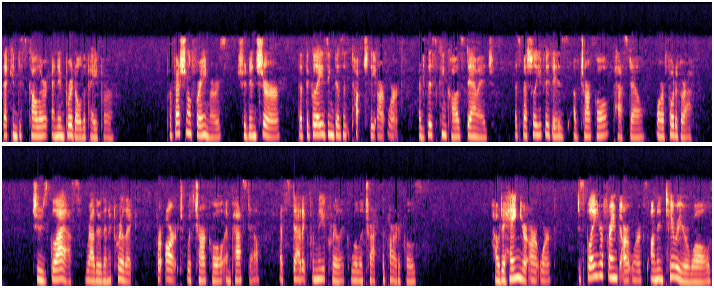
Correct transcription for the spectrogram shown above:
that can discolor and embrittle the paper. Professional framers should ensure that the glazing doesn't touch the artwork as this can cause damage, especially if it is of charcoal, pastel, or a photograph. Choose glass rather than acrylic for art with charcoal and pastel as static from the acrylic will attract the particles. How to hang your artwork. Display your framed artworks on interior walls.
